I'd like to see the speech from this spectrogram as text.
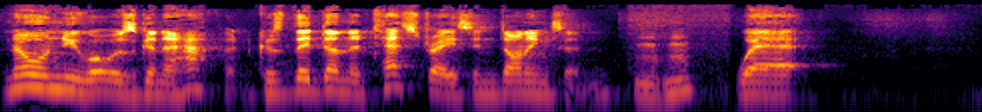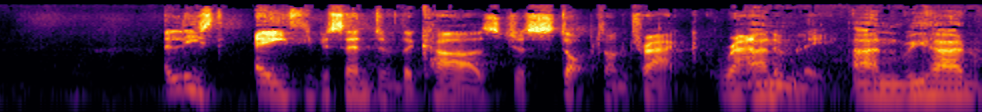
No one knew what was going to happen because they'd done a test race in Donington where at least 80% of the cars just stopped on track randomly. And, and we had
